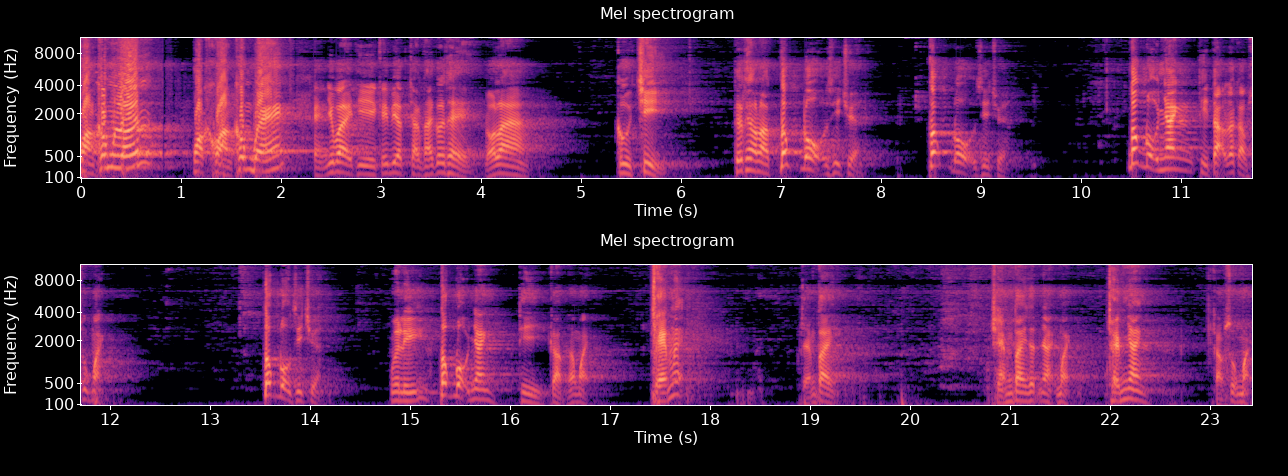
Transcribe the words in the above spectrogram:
khoảng không lớn hoặc khoảng không bé. Như vậy thì cái việc trạng thái cơ thể đó là cử chỉ. Tiếp theo là tốc độ di chuyển. Tốc độ di chuyển. Tốc độ nhanh thì tạo ra cảm xúc mạnh. Tốc độ di chuyển, nguyên lý, tốc độ nhanh thì cảm giác mạnh. Chém đấy. Chém tay. Chém tay rất nhạy, mạnh. Chém nhanh, cảm xúc mạnh.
